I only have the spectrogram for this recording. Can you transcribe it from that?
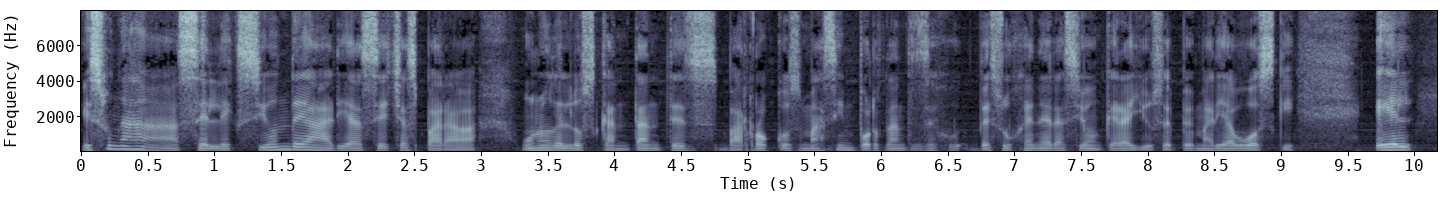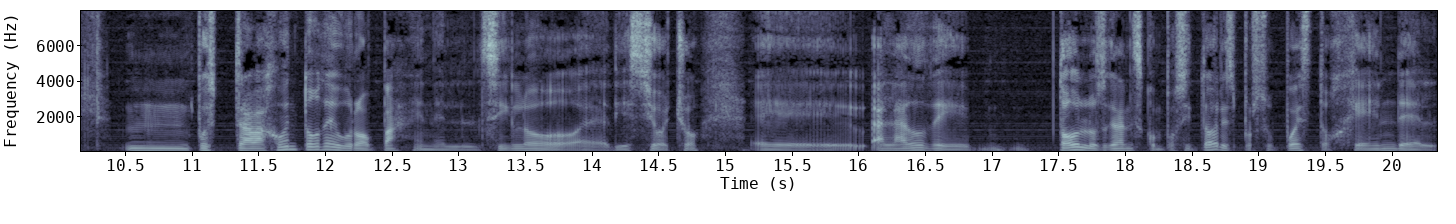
Es una selección de áreas hechas para uno de los cantantes barrocos más importantes de, su generación, que era Giuseppe Maria Boschi. Él mm, pues trabajó en toda Europa en el siglo XVIII eh, al lado de todos los grandes compositores, por supuesto, Händel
